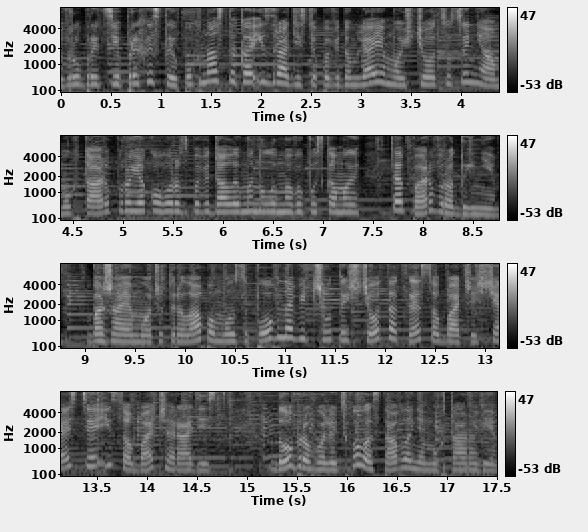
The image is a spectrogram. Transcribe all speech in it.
в рубриці Прихистив пухнастика із радістю повідомляємо, що цуценя Мухтар, про якого розповідали минулими випусками, тепер в родині. Бажаємо чотирилапому зповна відчути, що таке собаче щастя і собача радість. Доброго людського ставлення Мухтарові.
